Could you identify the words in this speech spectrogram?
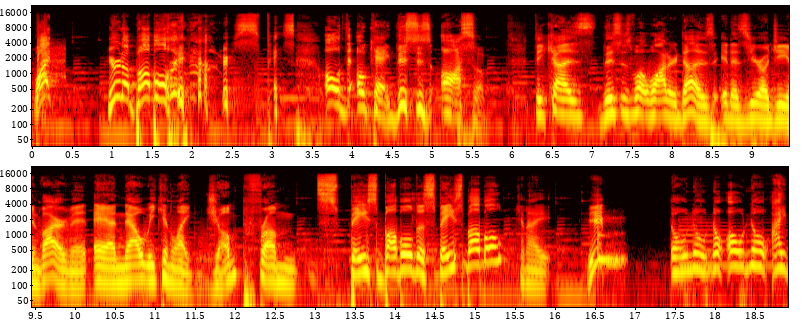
What? You're in a bubble in outer space. Oh, th okay. This is awesome because this is what water does in a zero G environment. And now we can like jump from space bubble to space bubble. Can I? Oh no, no. Oh no. I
